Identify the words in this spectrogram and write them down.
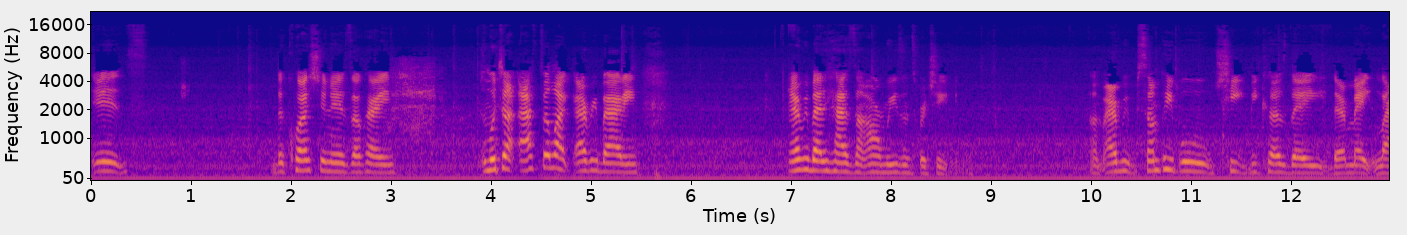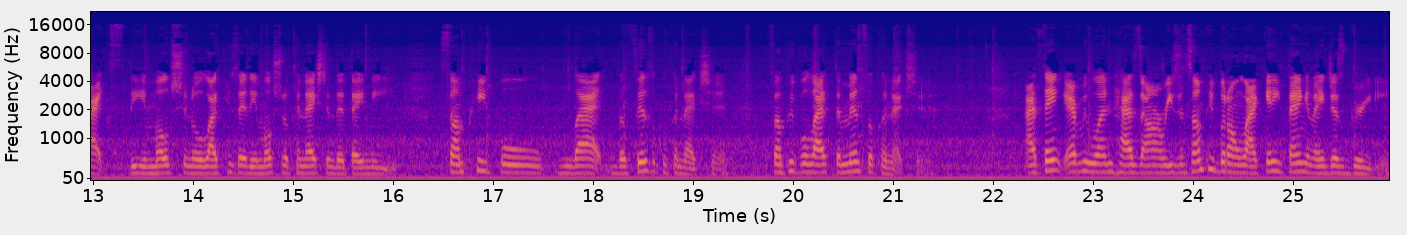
it's the question is okay, which I, I feel like everybody everybody has their own reasons for cheating. Um, every some people cheat because they their mate lacks the emotional, like you say, the emotional connection that they need. Some people lack the physical connection. Some people lack the mental connection. I think everyone has their own reason. Some people don't like anything and they just greedy.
